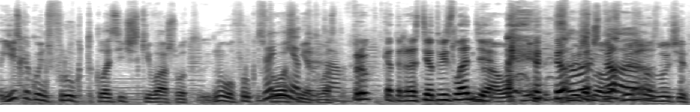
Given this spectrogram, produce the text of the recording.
Есть какой-нибудь фрукт классический ваш? Вот, ну, фруктов Да у вас нет. У вас. Фрукт, который растет в Исландии. да, у вас нет. Смешно, смешно звучит.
